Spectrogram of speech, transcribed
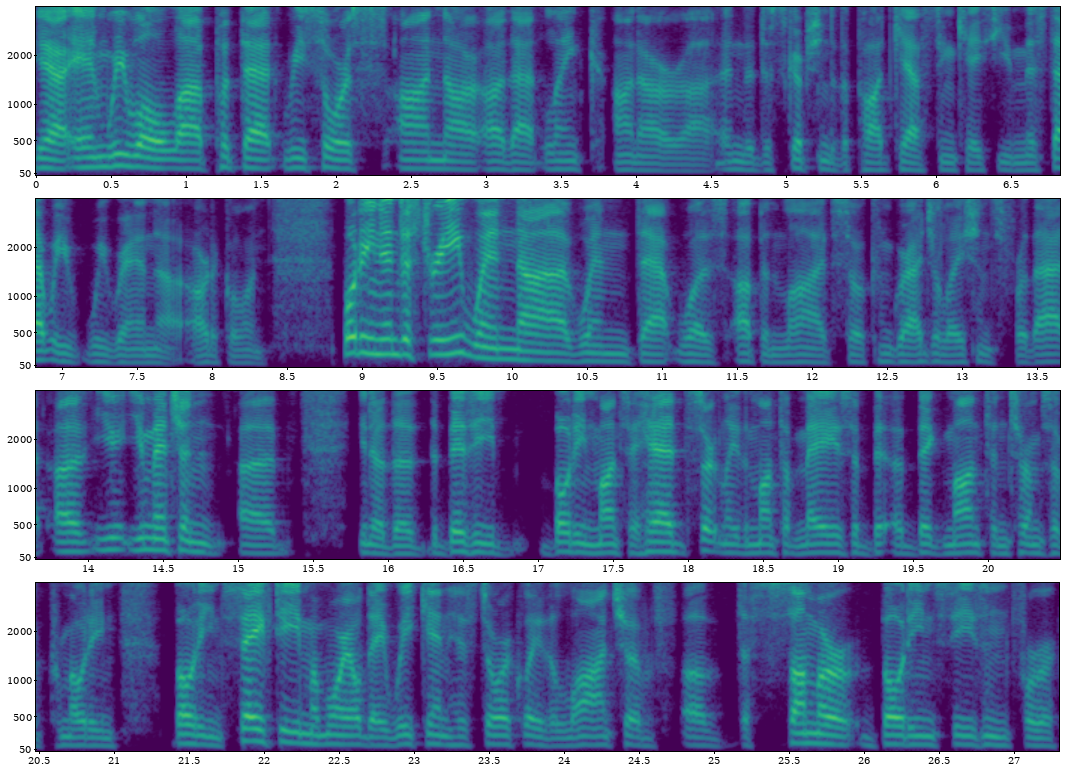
Yeah, and we will uh, put that resource on our uh, that link on our uh, in the description to the podcast in case you missed that. We we ran an article in boating industry when uh, when that was up and live. So congratulations for that. Uh, you you mentioned uh, you know the the busy boating months ahead. Certainly, the month of May is a, bi- a big month in terms of promoting boating safety. Memorial Day weekend, historically, the launch of of the summer boating season for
